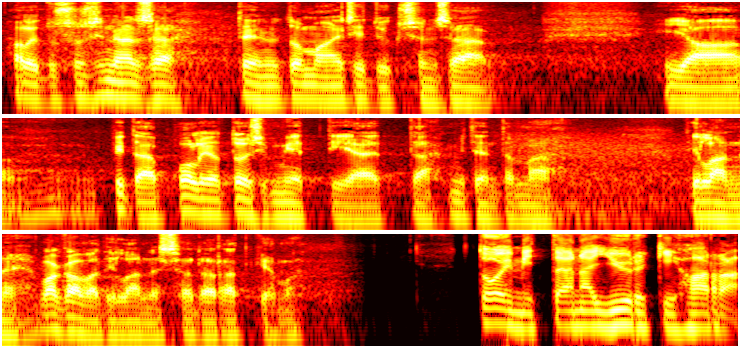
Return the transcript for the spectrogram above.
Hallitus on sinänsä tehnyt oma esityksensä ja pitää puolia toisin miettiä, että miten tämä tilanne, vakava tilanne saadaan ratkeamaan. Toimittajana Jyrki Hara.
